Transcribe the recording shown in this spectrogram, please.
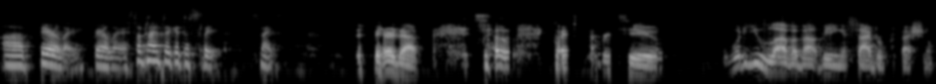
Uh, barely, barely. Sometimes I get to sleep. It's nice. Fair enough. So, question number two What do you love about being a cyber professional?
